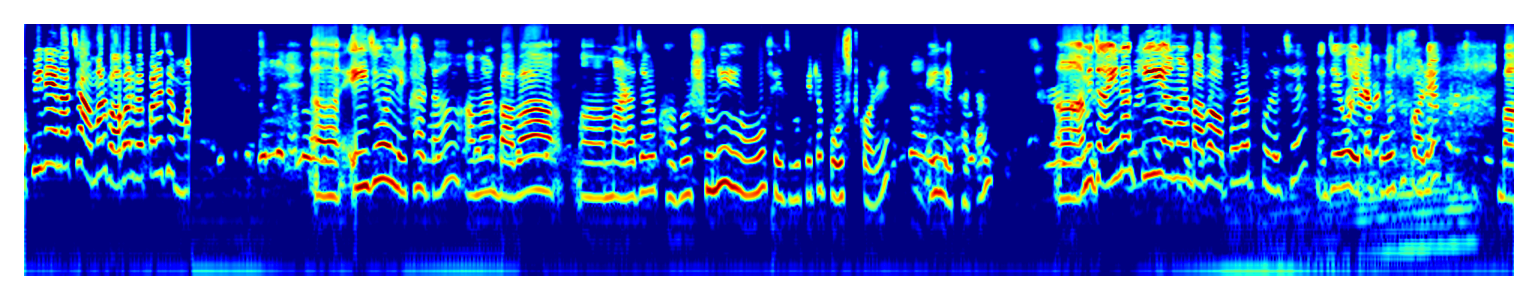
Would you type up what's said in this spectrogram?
ওপিনিয়ন আছে, আমার বাবার ব্যাপারে যে এই যে লেখাটা, আমার বাবা মারা যাওয়ার খবর শুনে ও ফেসবুকে এটা পোস্ট করে, এই লেখাটা। আমি জানি না কি আমার বাবা অপরাধ করেছে, যে ও এটা পোস্ট করে, বা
